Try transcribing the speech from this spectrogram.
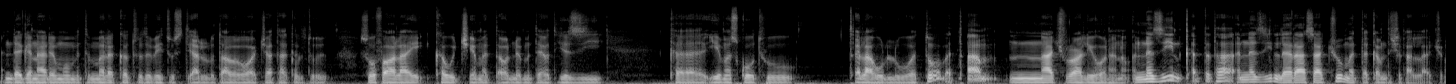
እንደገና ደግሞ የምትመለከቱት ቤት ውስጥ ያሉት አበባዎች፣ አታክልቱ፣ ሶፋ ላይ ከውጭ የመጣው እንደምታዩት የዚህ የመስኮቱ ጥላ ሁሉ ወጥቶ በጣም natural የሆነ ነው። እነዚህን ቀጥታ እነዚህን ለራሳችሁ መጠቀም ትችላላችሁ።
